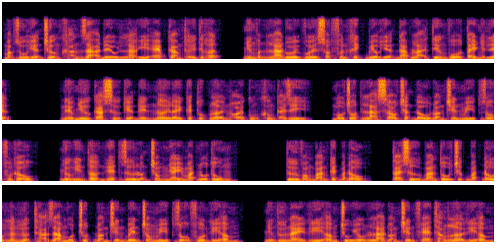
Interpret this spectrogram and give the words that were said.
Mặc dù hiện trường khán giả đều là IF cảm thấy tức hận, nhưng vẫn là đối với sót phấn khích biểu hiện đáp lại tiếng vỗ tay nhiệt liệt. Nếu như cả sự kiện đến nơi đây kết thúc lời nói cũng không cái gì, mấu chốt là sau trận đấu đoàn chiến mịt rộ phồn khâu, nhường internet dư luận trong nháy mắt nổ tung. Từ vòng bán kết bắt đầu, tái sự ban tổ chức bắt đầu lần lượt thả ra một chút đoàn chiến bên trong mịt rộ phồn ghi âm, những thứ này ghi âm chủ yếu là đoàn chiến phe thắng lợi ghi âm,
